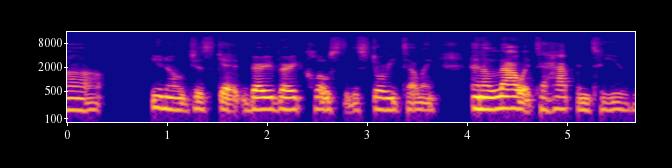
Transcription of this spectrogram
uh, you know just get very very close to the storytelling and allow it to happen to you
